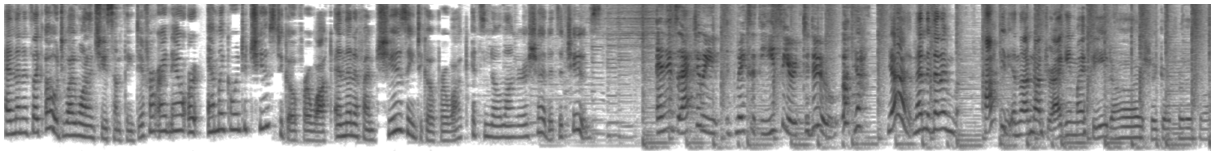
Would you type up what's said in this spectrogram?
And then it's like, oh, do I want to choose something different right now? Or am I going to choose to go for a walk? And then if I'm choosing to go for a walk, it's no longer a should, it's a choose. And it's actually, it makes it easier to do. yeah, yeah. And then, then I'm happy and I'm not dragging my feet. Oh, I should go for this walk.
